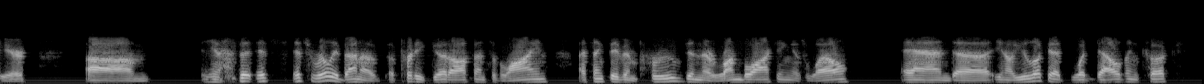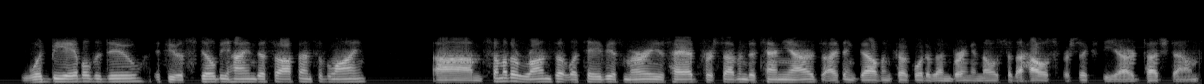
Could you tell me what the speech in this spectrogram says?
year. Um, you know, it's it's really been a, a pretty good offensive line. I think they've improved in their run blocking as well. And uh, you know, you look at what Dalvin Cook would be able to do if he was still behind this offensive line. Um, some of the runs that Latavius Murray has had for seven to ten yards, I think Dalvin Cook would have been bringing those to the house for sixty-yard touchdowns.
